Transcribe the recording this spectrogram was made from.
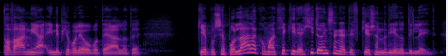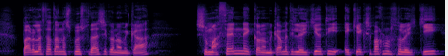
τα δάνεια είναι πιο πολύ από ποτέ άλλοτε. Και που σε πολλά άλλα κομμάτια κυριαρχεί το instant gratification αντί για το delayed. Παρ' όλα αυτά, όταν ας πούμε σπουδάζεις οικονομικά, σου μαθαίνουν οικονομικά με τη λογική ότι εκεί έξω υπάρχουν ορθολογικοί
